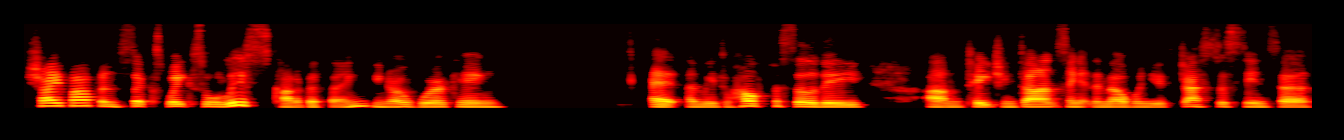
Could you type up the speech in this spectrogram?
shape up in six weeks or less kind of a thing, you know, working at a mental health facility, um, teaching dancing at the Melbourne Youth Justice Centre.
